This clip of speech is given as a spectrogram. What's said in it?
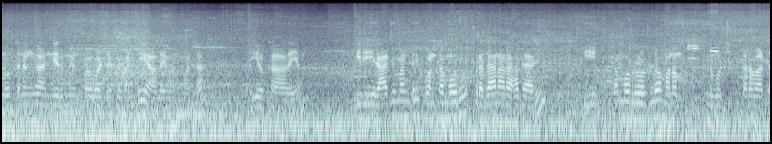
నూతనంగా నిర్మింపబడినటువంటి ఆలయం అన్నమాట. ఈ యొక్క ఆలయం. ఇది రాజమండ్రి కొంతమూరు ప్రధాన రహదారి. ఈ కొంతమూరు రోడ్లో మనం ఇక్కడికి వచ్చిన తర్వాత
